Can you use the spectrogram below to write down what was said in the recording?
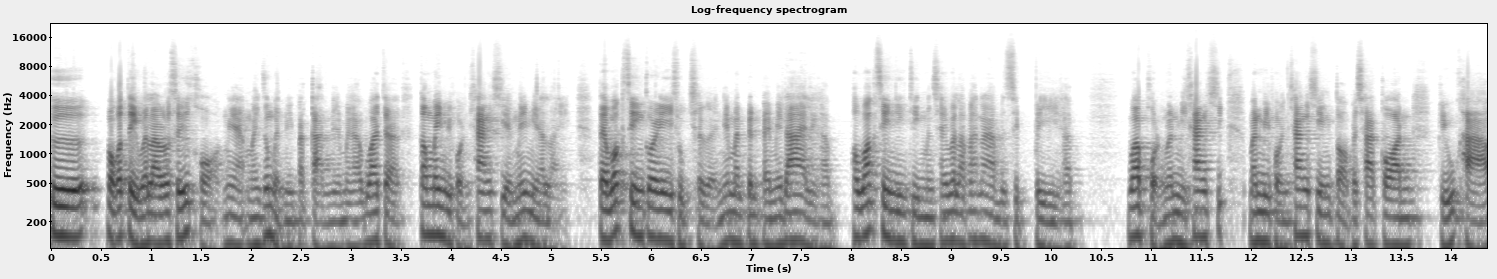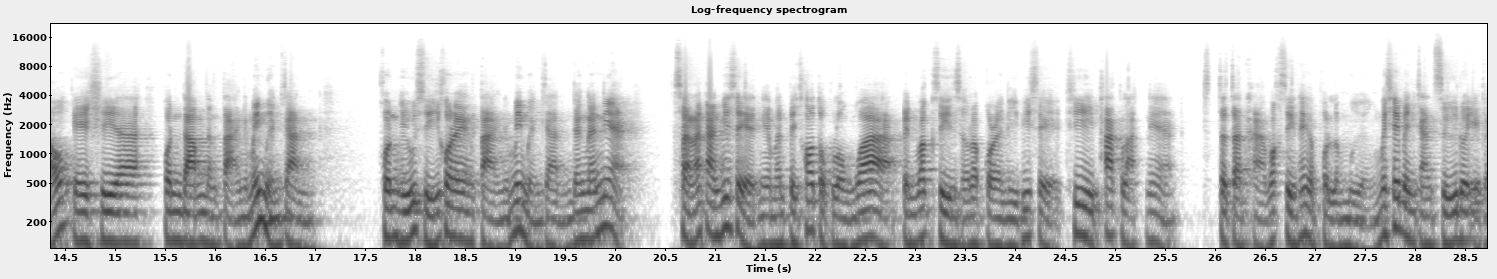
คือปกติเวลาเราซื้อของเนี่ยมันก็เหมือนมีประกันใช่ยไหมครับว่าจะต้องไม่มีผลข้างเคียงไม่มีอะไร แต่วัคซีนกรณีฉุกเฉินเนี่ยมันเป็นไปไม่ได้เลยครับ เพราะวัคซีนจริงๆมันใช้เวลาพัฒนาเป็น 10 ปีครับว่าผลมันมีข้างมันมีผลข้างเคียงต่อประชากร ผิวขาว เอเชีย คนดำต่างๆเนี่ยไม่เหมือนกัน คนผิวสีคนอะไรต่างๆเนี่ยไม่เหมือนกัน ดังนั้นเนี่ยสถานการณ์พิเศษเนี่ยมันเป็นข้อตกลงว่าเป็นวัคซีนสำหรับกรณีพิเศษที่ภาครัฐเนี่ยจะจัดหาวัคซีนให้กับพลเมือง ไม่ใช่เป็นการซื้อโดยเอก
